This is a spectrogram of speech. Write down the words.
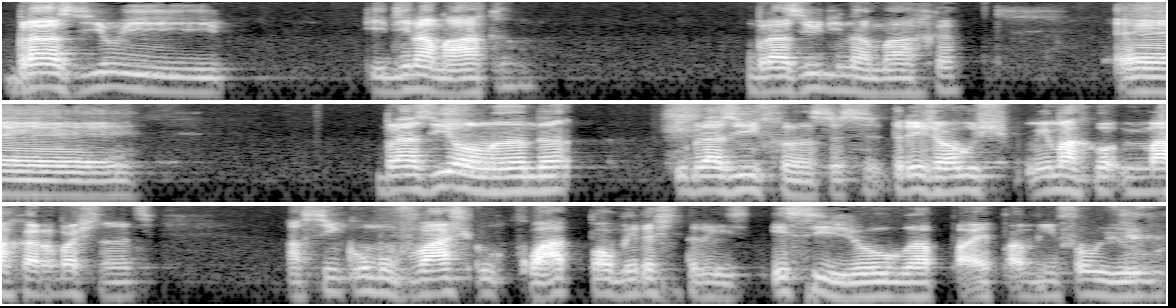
Brasil e, e Dinamarca. Brasil e Dinamarca. É... Brasil e Holanda e Brasil e França. Esses três jogos me, marcou, me marcaram bastante. Assim como Vasco 4, Palmeiras 3. Esse jogo, rapaz, para mim foi um jogo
